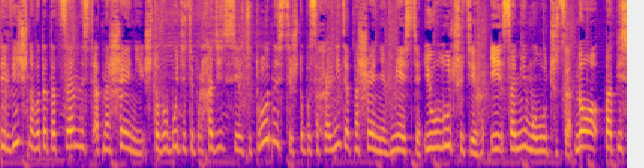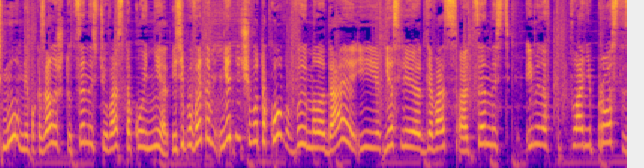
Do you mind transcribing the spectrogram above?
первично вот эта ценность отношений, что вы будете проходить все эти трудности, чтобы сохранить отношения вместе и улучшить их, и самим улучшиться. Но по письму мне показалось, что ценности у вас такой нет. И типа в этом нет ничего такого. Вы молодая, и если для вас а, ценность именно в плане просто,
